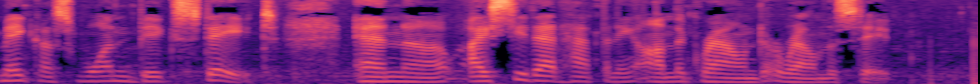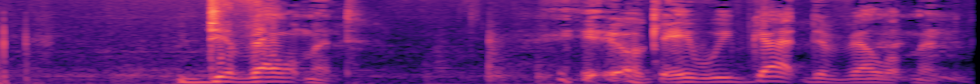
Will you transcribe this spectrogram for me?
make us one big state. And uh, I see that happening on the ground around the state. Development. okay, we've got development.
